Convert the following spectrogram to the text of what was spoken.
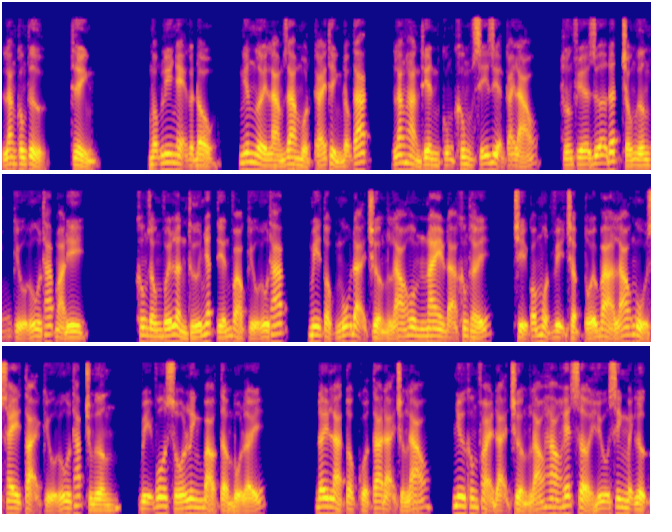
Lăng công tử, thỉnh. Mộng ly nhẹ gật đầu, nghiêng người làm ra một cái thỉnh động tác, lăng hàn thiên cũng không sĩ diện cái láo, hướng phía giữa đất chống ứng cựu u tháp mà đi. Không giống với lần thứ nhất tiến vào cựu u tháp mi tộc ngũ đại trưởng lao hôm nay đã không thấy, chỉ có một vị chập tối bà lão ngủ say tại cựu u tháp trung ương, bị vô số linh bảo tầm bổ lấy. Đây là tộc của ta đại trưởng lão, như không phải đại trưởng lão hao hết sở hữu sinh mệnh lực,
